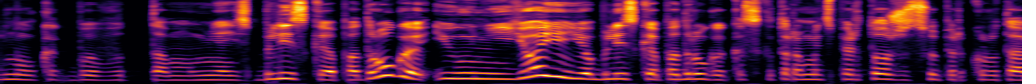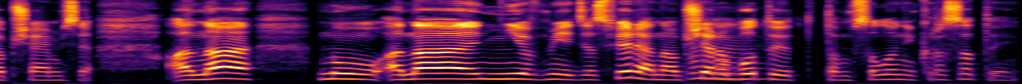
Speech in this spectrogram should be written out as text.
ну, как бы вот там у меня есть близкая подруга, и у нее ее близкая подруга, с которой мы теперь тоже супер круто общаемся, она, ну, она не в медиасфере, она вообще работает там в салоне красоты.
